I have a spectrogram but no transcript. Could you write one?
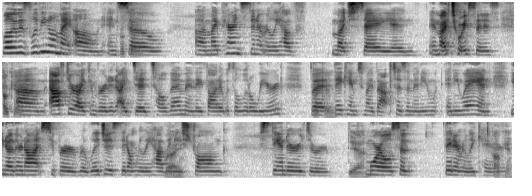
Well, I was living on my own, and so uh, my parents didn't really have much say in in my choices. Okay. Um, after I converted, I did tell them, and they thought it was a little weird. But Okay. they came to my baptism any, anyway, and you know they're not super religious. They don't really have any strong standards or Yeah. morals, so they didn't really care. Okay.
